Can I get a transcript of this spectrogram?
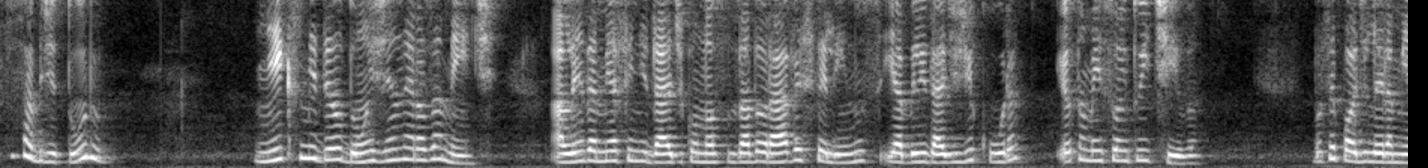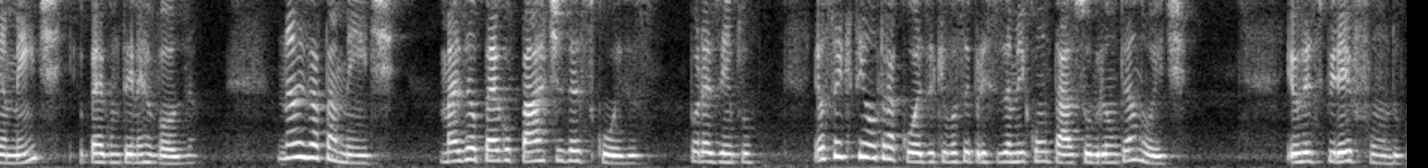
você sabe de tudo? Nix me deu dons generosamente. Além da minha afinidade com nossos adoráveis felinos e habilidade de cura, eu também sou intuitiva. Você pode ler a minha mente? Eu perguntei nervosa. Não exatamente, mas eu pego partes das coisas. Por exemplo, eu sei que tem outra coisa que você precisa me contar sobre ontem à noite. Eu respirei fundo.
